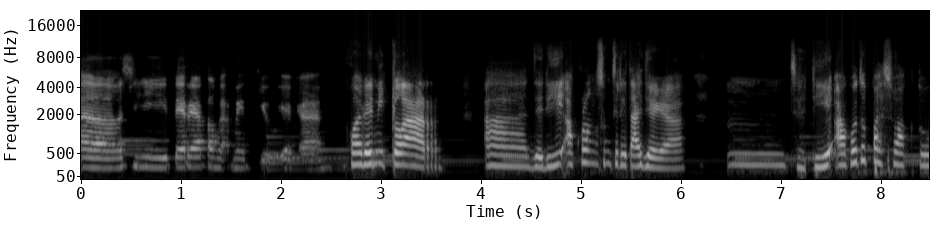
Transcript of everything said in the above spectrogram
uh, si Tere atau enggak Matthew ya kan? Aku ada nih Klar. Uh, jadi aku langsung cerita aja ya. Hmm, jadi aku tuh pas waktu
